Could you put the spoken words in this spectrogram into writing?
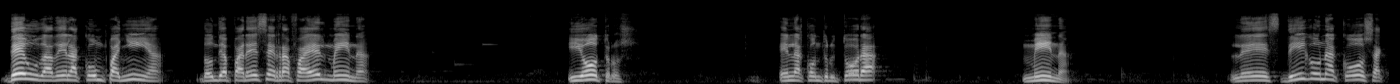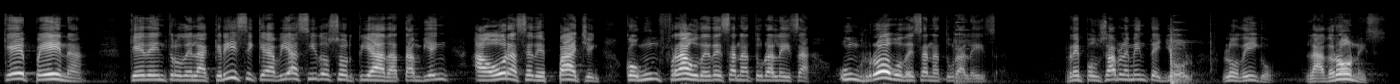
deuda de la compañía donde aparece Rafael Mena y otros en la constructora Mena les digo una cosa, qué pena que dentro de la crisis que había sido sorteada también ahora se despachen con un fraude de esa naturaleza, un robo de esa naturaleza. Responsablemente yo lo digo, ladrones.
